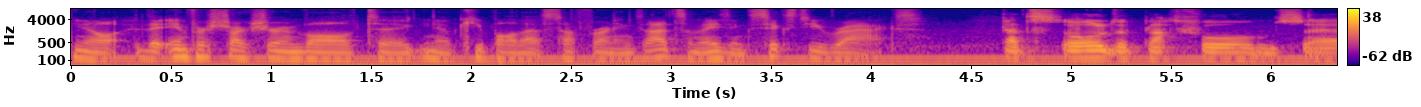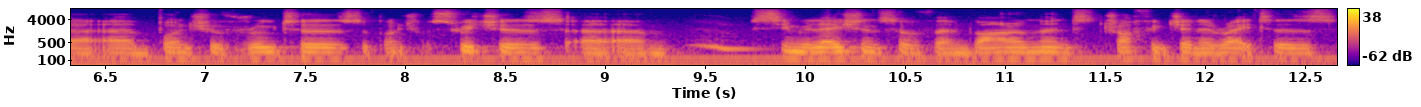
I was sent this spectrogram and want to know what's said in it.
you know the infrastructure involved to you know keep all that stuff running. So that's amazing, 60 racks that's all the platforms, uh, a bunch of routers, a bunch of switches, uh, um, simulations of environment, traffic generators.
